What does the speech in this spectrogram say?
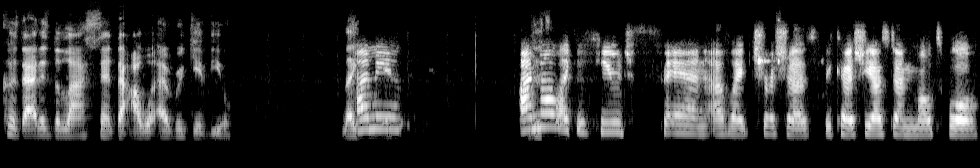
because that is the last cent that I will ever give you. Like, I mean, I'm this- not like a huge fan of like Trisha's because she has done multiple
